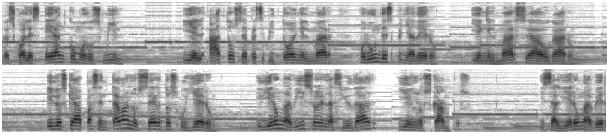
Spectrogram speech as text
los cuales eran como dos mil, y el hato se precipitó en el mar por un despeñadero, y en el mar se ahogaron. Y los que apacentaban los cerdos huyeron, y dieron aviso en la ciudad y en los campos, y salieron a ver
